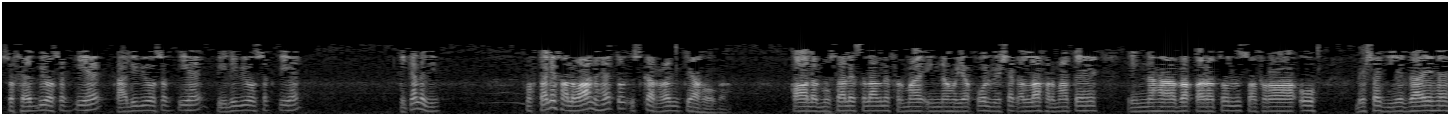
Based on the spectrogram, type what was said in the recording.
سفید بھی ہو سکتی ہے، کالی بھی ہو سکتی ہے، پیلی بھی ہو سکتی ہے۔ ٹھیک ہے نا جی؟ مختلف الوان ہے تو اس کا رنگ کیا ہوگا؟ قال موسیٰ علیہ السلام نے فرمایا، انہو یقول، بے شک اللہ فرماتے ہیں، انہا بقرتن صفراء بے شک یہ گائے ہے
